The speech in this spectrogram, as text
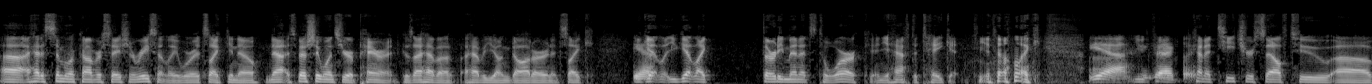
uh, I had a similar conversation recently where it's like you know now, especially once you're a parent, because I have a I have a young daughter, and it's like you Yeah. get you get like thirty minutes to work, and you have to take it. You know, like Yeah, uh, you exactly. kind of teach yourself to uh,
